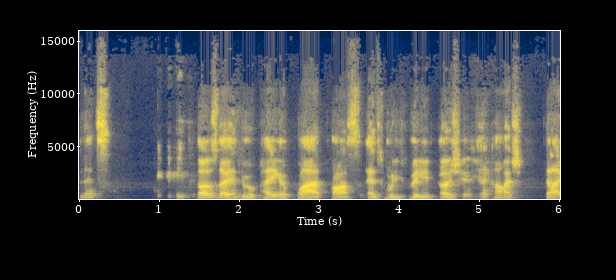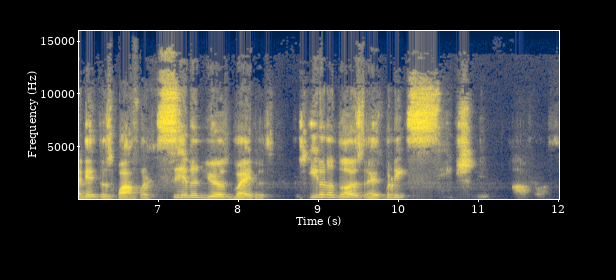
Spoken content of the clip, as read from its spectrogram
That's those days we were paying a bride price. That's what he's really negotiating. How much can I get this wife for? Seven years' wages, which even in those days, but exceptionally high price.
